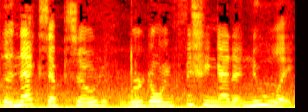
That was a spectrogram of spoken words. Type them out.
the next episode. We're going fishing at a new lake.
